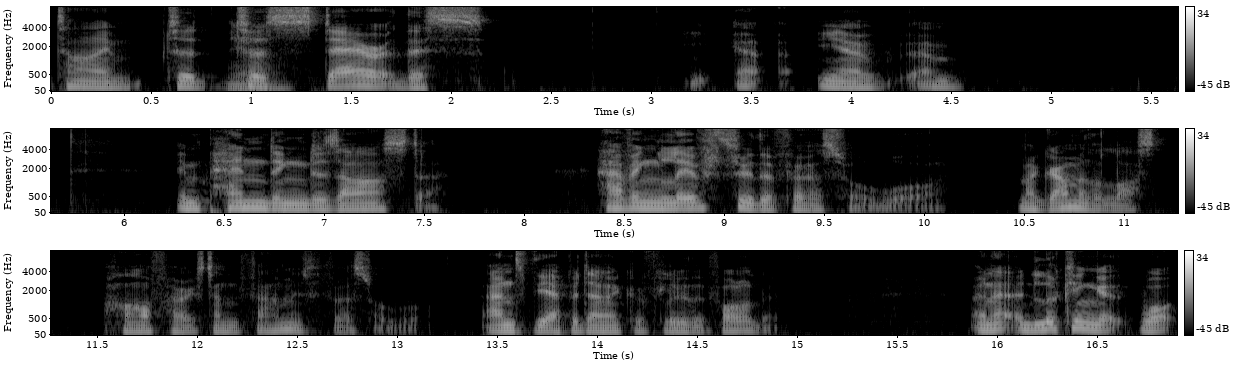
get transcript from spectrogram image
time to Yeah. to stare at this uh, you know um, impending disaster having lived through the first world war my grandmother lost half her extended family to the first world war and the epidemic of flu that followed it and uh, looking at what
